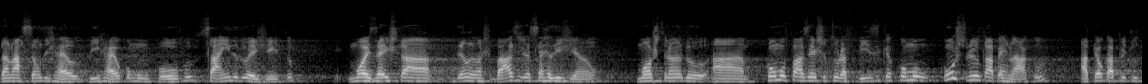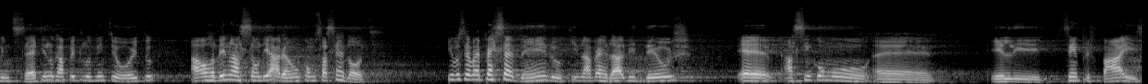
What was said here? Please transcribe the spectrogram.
da nação de Israel, de Israel como um povo, saindo do Egito, Moisés está dando as bases dessa religião, mostrando a, como fazer a estrutura física, como construir um tabernáculo, até o capítulo 27. E no capítulo 28, a ordenação de Arão como sacerdote. E você vai percebendo que, na verdade, Deus, é, assim como é, ele sempre faz,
